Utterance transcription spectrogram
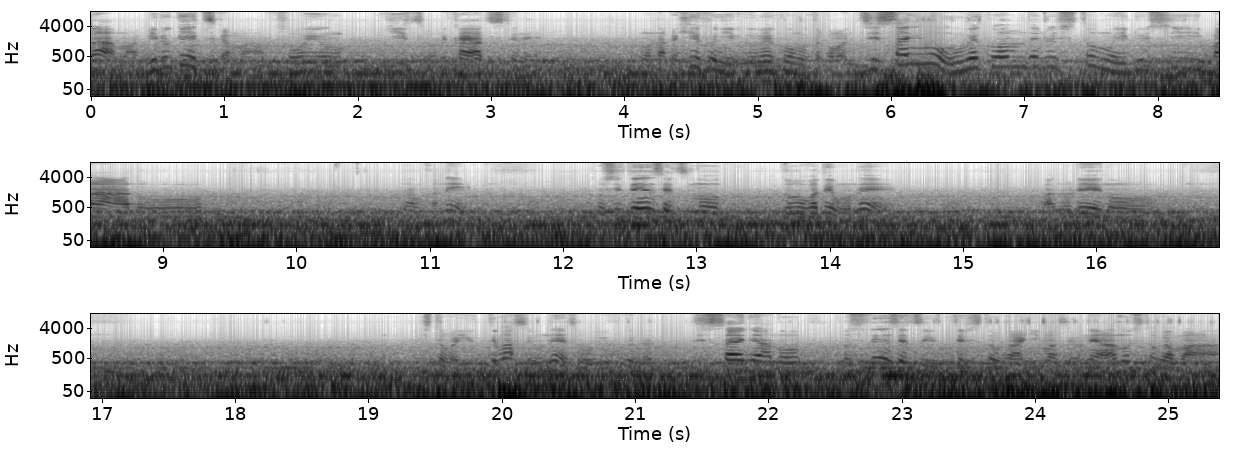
が、まあ、ビル・ゲイツがまあそういう技術を、ね、開発してねもうなんか皮膚に埋め込むとかも実際にもう埋め込んでる人もいるしまああのなんかね都市伝説の動画でもねあの例の人が言ってますよねそういう風な。実際にあの都市伝説言ってる人がいますよね。あの人がまあ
